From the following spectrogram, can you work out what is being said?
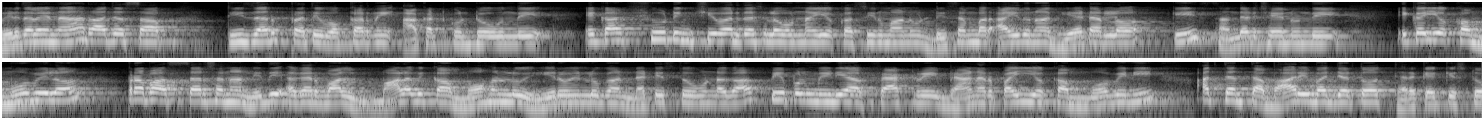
విడుదలైన రాజసాబ్ టీజర్ ప్రతి ఒక్కరిని ఆకట్టుకుంటూ ఉంది. ఇక షూటింగ్ చివరి దశలో ఉన్న ఈ యొక్క సినిమాను డిసెంబర్ ఐదున థియేటర్లోకి సందడి చేయనుంది. ఇక ఈ యొక్క మూవీలో ప్రభాస్ సరసన నిధి అగర్వాల్ మాలవిక మోహన్లు హీరోయిన్లుగా నటిస్తూ ఉండగా పీపుల్ మీడియా ఫ్యాక్టరీ బ్యానర్పై ఈ యొక్క మూవీని అత్యంత భారీ బడ్జెట్తో తెరకెక్కిస్తూ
